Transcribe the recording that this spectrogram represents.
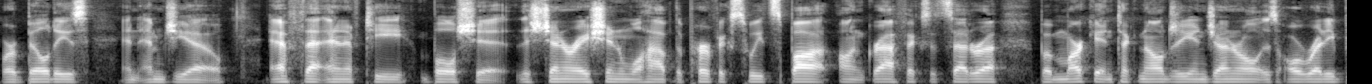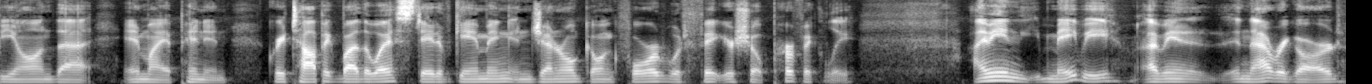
or abilities and MGO? F that NFT bullshit. This generation will have the perfect sweet spot on graphics, etc., but market and technology in general is already beyond that, in my opinion. Great topic, by the way. State of gaming in general going forward would fit your show perfectly. I mean, maybe. I mean, in that regard,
